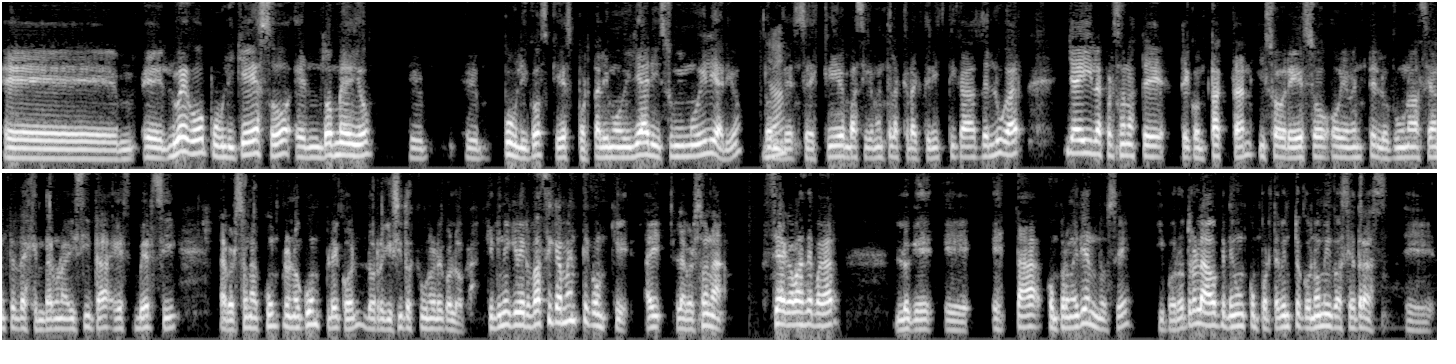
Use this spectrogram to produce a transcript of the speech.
Eh, eh, luego publiqué eso en dos medios eh, públicos, que es Portal Inmobiliario y Sum Inmobiliario, ¿Ya? donde se describen básicamente las características del lugar, y ahí las personas te, te contactan y sobre eso, obviamente, lo que uno hace antes de agendar una visita es ver si la persona cumple o no cumple con los requisitos que uno le coloca, que tiene que ver básicamente con que hay, la persona sea capaz de pagar lo que eh, está comprometiéndose y por otro lado que tenga un comportamiento económico hacia atrás eh,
